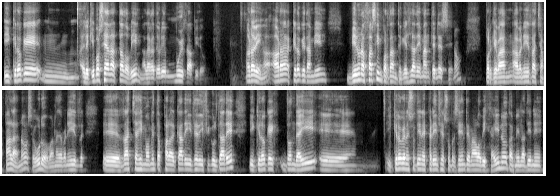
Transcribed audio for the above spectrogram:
y creo que mm, el equipo se ha adaptado bien a la categoría muy rápido. Ahora bien, ahora creo que también viene una fase importante, que es la de mantenerse, ¿no? Porque van a venir rachas malas, ¿no? Seguro, van a venir eh, rachas y momentos para el Cádiz de dificultades y creo que donde ahí, eh, y creo que en eso tiene experiencia su presidente Manolo Vizcaíno, también la tiene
